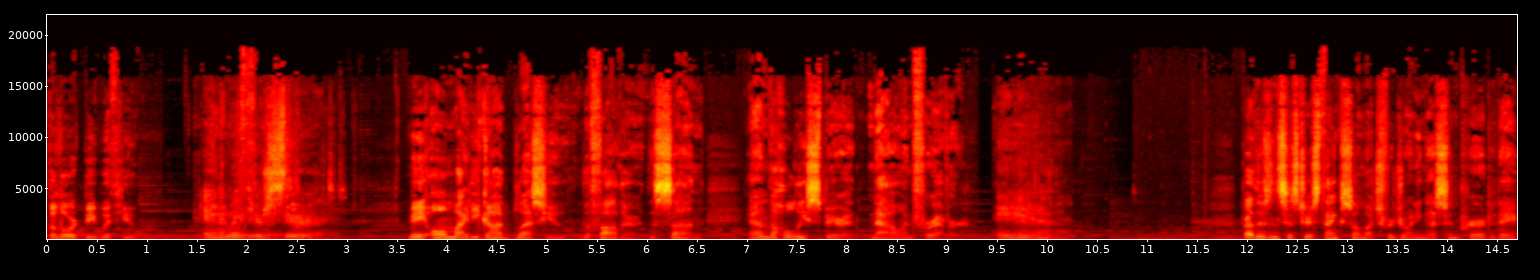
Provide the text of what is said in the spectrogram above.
The Lord be with you. And with your spirit. May Almighty God bless you, the Father, the Son, and the Holy Spirit, now and forever. Amen. Brothers and sisters, thanks so much for joining us in prayer today.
